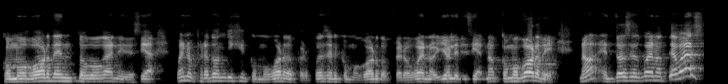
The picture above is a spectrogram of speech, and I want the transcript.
como Gordon Tobogán y decía, bueno, perdón, dije como gordo, pero puede ser como gordo, pero bueno, yo le decía, no, como gorde, ¿no? Entonces, bueno, te vas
